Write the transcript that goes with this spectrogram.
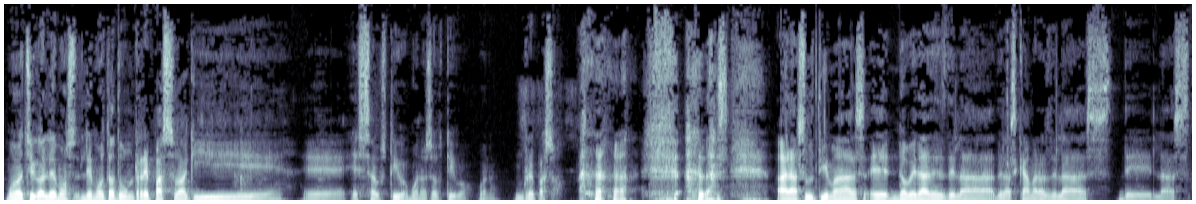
Bueno, chicos, le hemos, le hemos dado un repaso aquí eh, exhaustivo. Bueno, exhaustivo. Bueno, un repaso a, las, a las últimas eh, novedades de, la, de las cámaras de las, de las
